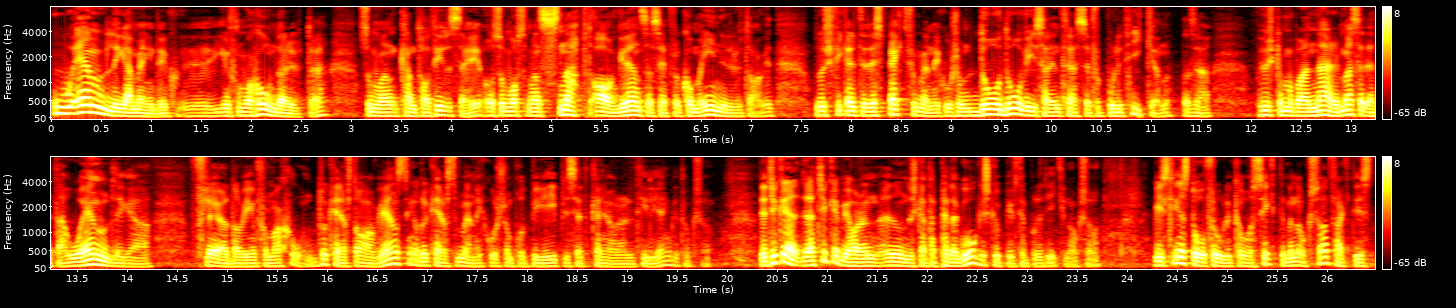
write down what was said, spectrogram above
oändliga mängder eh, information där ute som man kan ta till sig och så måste man snabbt avgränsa sig för att komma in i det överhuvudtaget. Då fick jag lite respekt för människor som då och då visar intresse för politiken. Hur ska man bara närma sig detta oändliga flöde av information? Då krävs det avgränsning och då krävs det människor som på ett begripligt sätt kan göra det tillgängligt också. Det tycker jag, där tycker vi har en, en underskattad pedagogisk uppgift i politiken också visserligen stå för olika åsikter men också att faktiskt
